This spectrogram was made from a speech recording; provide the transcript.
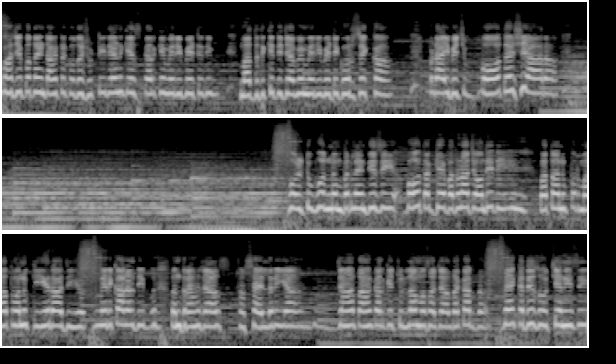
ਉਹ ਹਜੇ ਪਤਾ ਨਹੀਂ ਡਾਕਟਰ ਕਦੋਂ ਛੁੱਟੀ ਦੇਣਗੇ, ਇਸ ਕਰਕੇ ਮੇਰੀ ਬੇਟੀ ਦੀ ਮਦਦ ਕੀਤੀ ਜਾਵੇ, ਮੇਰੀ ਬੇਟੀ ਗੁਰਸਿੱਖ ਆ। ਪੜ੍ਹਾਈ ਵਿੱਚ ਬਹੁਤ ਹੁਸ਼ਿਆਰ ਆ। ਫੁੱਲ ਟੂ ਫੁੱਲ ਨੰਬਰ ਲੈਂਦੀ ਸੀ, ਬਹੁਤ ਅੱਗੇ ਵਧਣਾ ਚਾਹੁੰਦੀ ਸੀ। ਪਤਾ ਨੂੰ ਪਰਮਾਤਮਾ ਨੂੰ ਕੀ ਰਾਜੀ ਮੇਰੇ ਘਰ ਵਾਲੇ ਦੀ 15000 ਸੈਲਰੀ ਆ ਜਹਾਂ ਤਾਂ ਕਰਕੇ ਚੁੱਲ੍ਹਾ ਮਸਾ ਚੱਲਦਾ ਘਰ ਦਾ। ਮੈਂ ਕਦੇ ਸੋਚਿਆ ਨਹੀਂ ਸੀ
